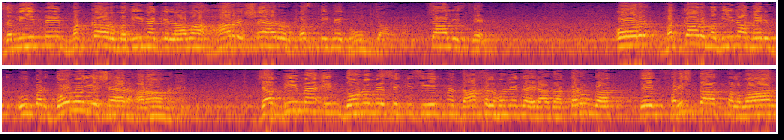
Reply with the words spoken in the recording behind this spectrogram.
زمین میں مکہ اور مدینہ کے علاوہ ہر شہر اور بستی میں گھوم جاؤں گا۔ چالیس دن۔ اور مکہ اور مدینہ میرے اوپر دونوں یہ شہر حرام ہیں۔ جب بھی میں ان دونوں میں سے کسی ایک میں داخل ہونے کا ارادہ کروں گا تو ایک فرشتہ تلوار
